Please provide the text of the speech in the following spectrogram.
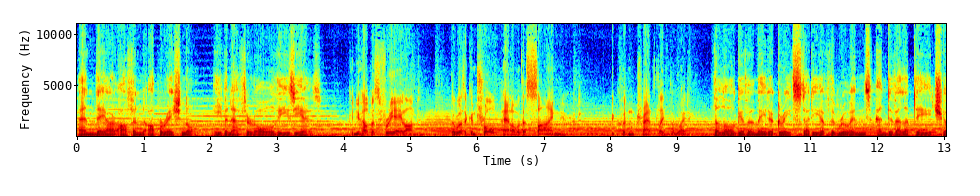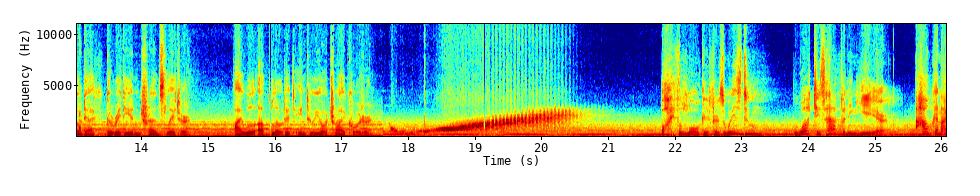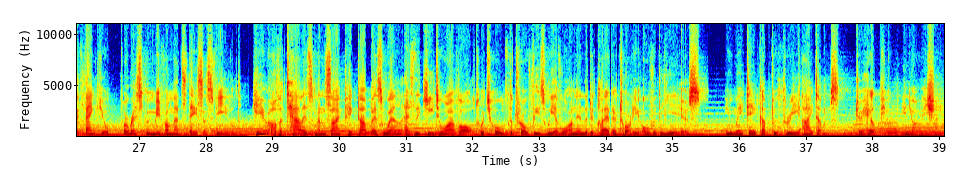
and they are often operational, even after all these years. Can you help us free Aelont? There was a control panel with a sign near it. We couldn't translate the writing. The lawgiver made a great study of the ruins and developed a Chodak Garidian translator. I will upload it into your tricorder. By the lawgiver's wisdom, what is happening here? How can I thank you for rescuing me from that stasis field? Here are the talismans I picked up as well as the key to our vault which holds the trophies we have won in the declaratory over the years. You may take up to three items to help you in your mission.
